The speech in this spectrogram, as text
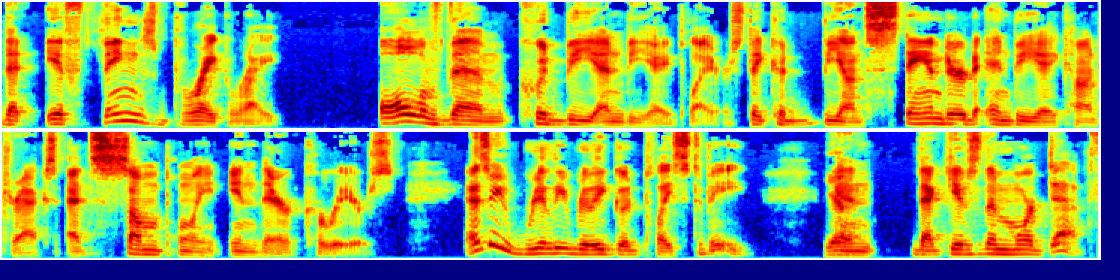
That if things break right, all of them could be NBA players. They could be on standard NBA contracts at some point in their careers. That's a really, really good place to be. Yeah. And that gives them more depth.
